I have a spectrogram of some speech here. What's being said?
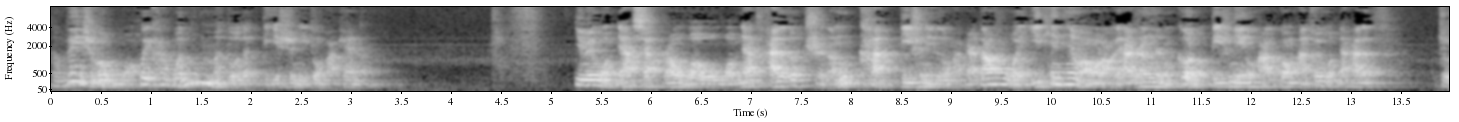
那为什么我会看过那么多的迪士尼动画片呢？因为我们家小时候，我我我们家孩子都只能看迪士尼的动画片。当时我姨天天往我老家扔这种各种迪士尼动画的光盘，所以我们家孩子就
